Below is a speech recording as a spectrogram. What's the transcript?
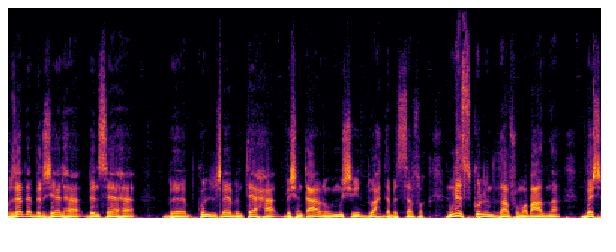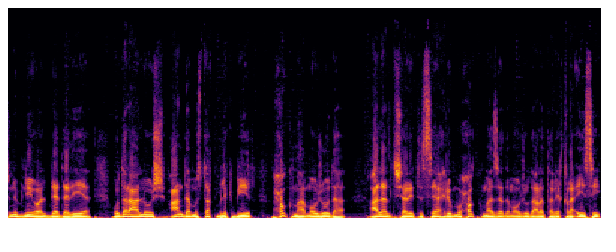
وزاد برجالها بنساها بكل الشباب نتاعها باش نتعاونوا مش يد واحدة بالصفق. الناس كل نتضافروا مع بعضنا باش نبنيوا البلاد هذه ودار علوش عندها مستقبل كبير بحكمها موجودها على الشريط الساحلي ومحكمة زاد موجود على طريق رئيسي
